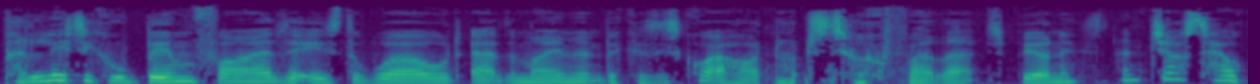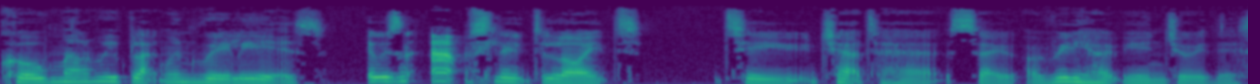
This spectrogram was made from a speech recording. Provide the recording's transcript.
political binfire that is the world at the moment, because it's quite hard not to talk about that, to be honest, and just how cool Malorie Blackman really is. It was an absolute delight to chat to her, so I really hope you enjoy this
